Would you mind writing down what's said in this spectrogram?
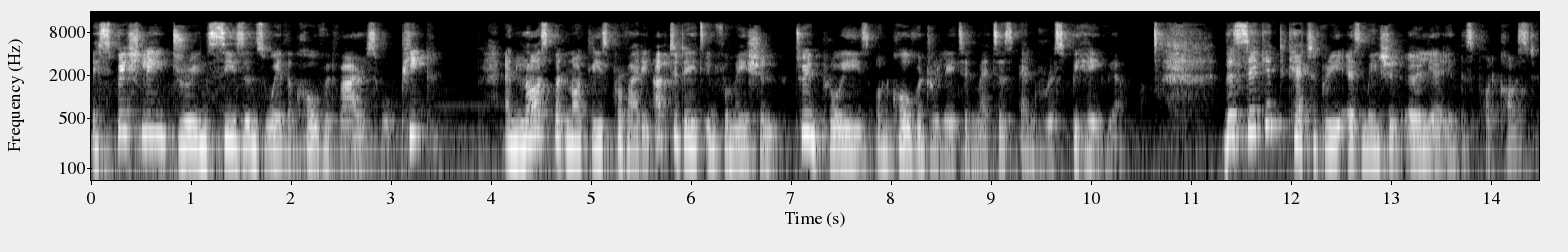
especially during seasons where the COVID virus will peak, and last but not least, providing up to date information to employees on COVID related matters and risk behavior. The second category, as mentioned earlier in this podcast,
